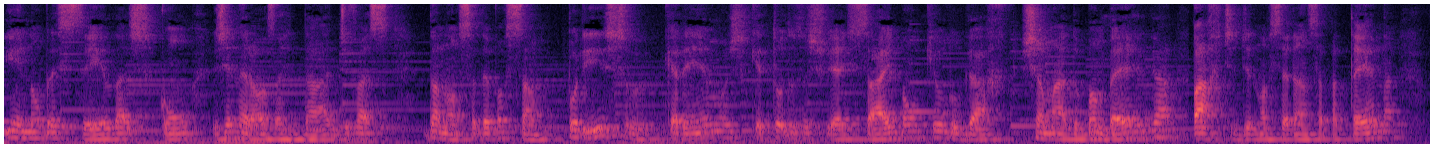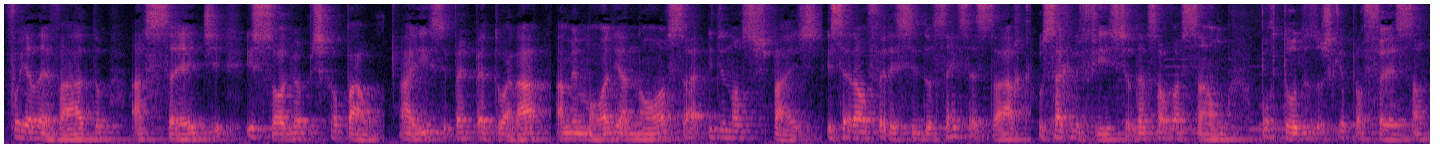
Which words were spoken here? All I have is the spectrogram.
e enobrecê-las com generosas dádivas da nossa devoção. Por isso, queremos que todos os fiéis saibam que o lugar chamado Bamberga, parte de nossa herança paterna, foi elevado à sede e sólio episcopal. Aí se perpetuará a memória nossa e de nossos pais, e será oferecido sem cessar o sacrifício da salvação por todos os que professam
